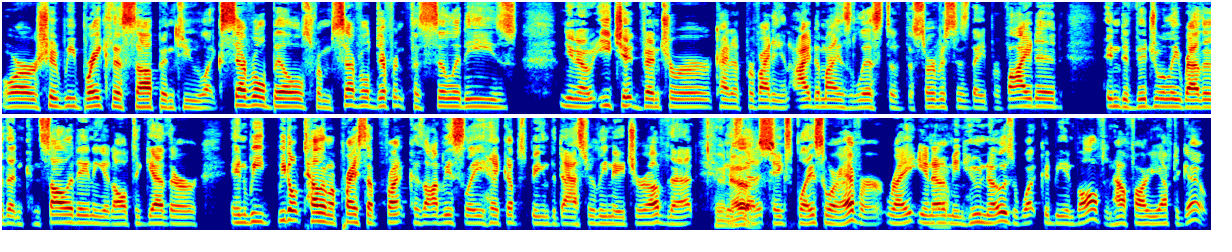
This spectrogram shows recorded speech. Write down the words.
or should we break this up into like several bills from several different facilities? You know, each adventurer kind of providing an itemized list of the services they provided individually rather than consolidating it all together and we we don't tell them a price up front because obviously hiccups being the dastardly nature of that Who is that it takes place wherever, right? You know, Yeah. I mean, who knows what could be involved and how far you have to go.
